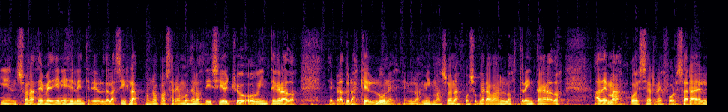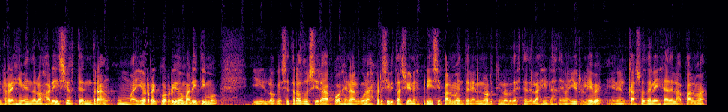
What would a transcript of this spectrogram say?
y en zonas de medianías del interior de las islas pues no pasaremos de los 18 o 20 grados, temperaturas que el lunes en las mismas zonas pues superaban los 30 grados. Además, pues se reforzará el régimen de los aricios, tendrán un mayor recorrido marítimo y lo que se traducirá pues en algunas precipitaciones, principalmente en el norte y nordeste de las islas de mayor relieve. En el caso de la isla de La Palma,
